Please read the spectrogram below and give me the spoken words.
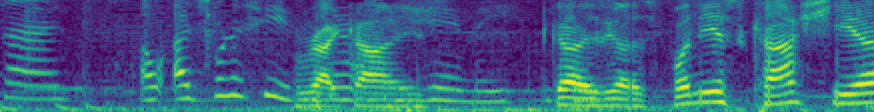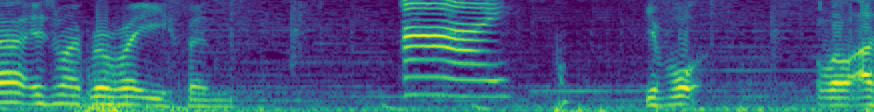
No. Oh, I just want to see if Right, you can actually guys. hear me. Guys, because- guys, funniest cash here is my brother Ethan. Hi. You've al- well, I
